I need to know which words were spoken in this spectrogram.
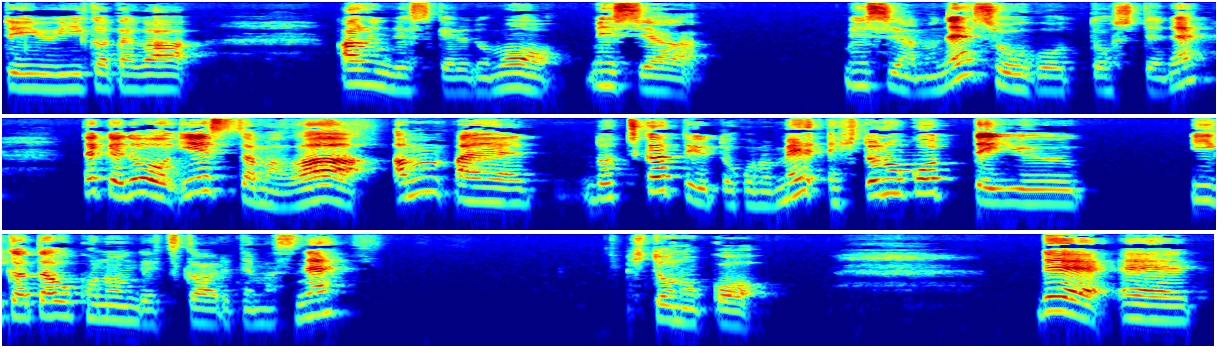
ていう言い方があるんですけれども、メシア、メシアのね、称号としてね。だけど、イエス様は、あん、えー、どっちかっていうと、このめ、人の子っていう言い方を好んで使われてますね。人の子。で、えー、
